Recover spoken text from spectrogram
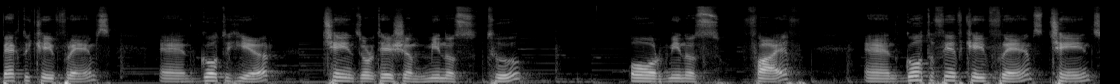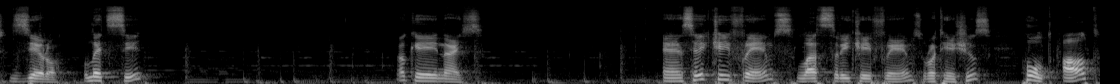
back to keyframes, and go to here change rotation minus 2 or minus 5 and go to 5 keyframes change 0 let's see okay nice and select keyframes last 3 keyframes rotations. Hold alt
